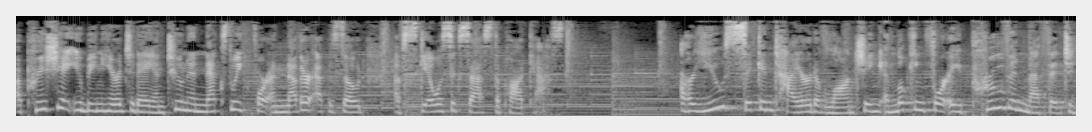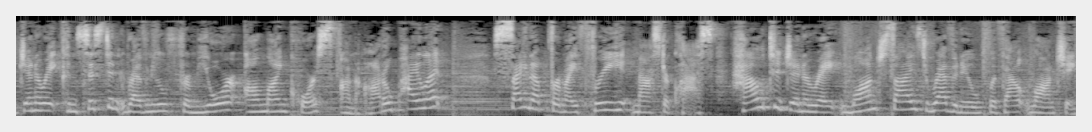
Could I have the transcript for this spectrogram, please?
Appreciate you being here today and tune in next week for another episode of Scale with Success, the podcast. Are you sick and tired of launching and looking for a proven method to generate consistent revenue from your online course on autopilot? Sign up for my free masterclass, How to Generate Launch Sized Revenue Without Launching.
